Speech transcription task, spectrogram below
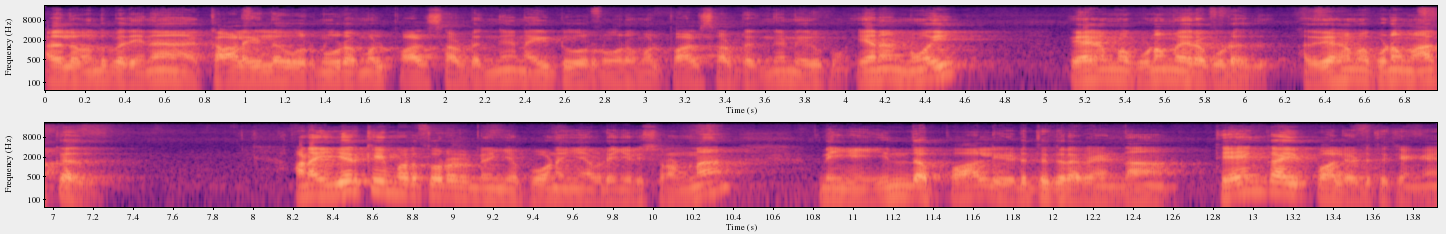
அதில் வந்து பார்த்திங்கன்னா காலையில் ஒரு நூறு ml பால் சாப்பிடுங்க நைட்டு ஒரு நூறு ml பால் சாப்பிடுங்கன்னு இருக்கும். ஏன்னா நோய் வேகமாக குணமாயிடக்கூடாது அது வேகமாக குணமாக்காது. ஆனால் இயற்கை மருத்துவர்கள் நீங்கள் போனீங்க அப்படின்னு சொல்லி சொன்னோம்னா நீங்கள் இந்த பால் எடுத்துக்கிற வேண்டாம். தேங்காய் பால் எடுத்துக்கங்க.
